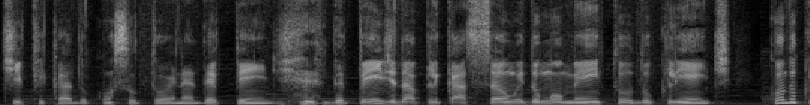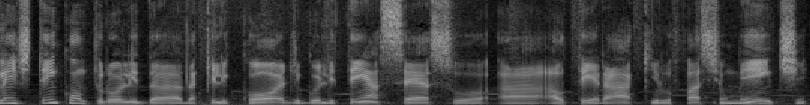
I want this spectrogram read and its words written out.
típica do consultor, né? Depende. Depende da aplicação e do momento do cliente. Quando o cliente tem controle da, daquele código, ele tem acesso a alterar aquilo facilmente,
